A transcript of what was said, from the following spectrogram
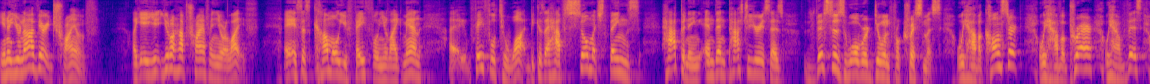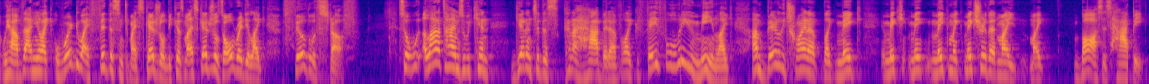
You know, you're not very triumph. Like, you, you don't have triumph in your life. It says, Come, all you faithful. And you're like, man, uh, faithful to what? Because I have so much things happening. And then Pastor Yuri says, This is what we're doing for Christmas. We have a concert, we have a prayer, we have this, we have that. And you're like, Where do I fit this into my schedule? Because my schedule is already like filled with stuff. So we, a lot of times we can get into this kind of habit of like faithful what do you mean like i'm barely trying to like make make make make make, make sure that my my boss is happy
